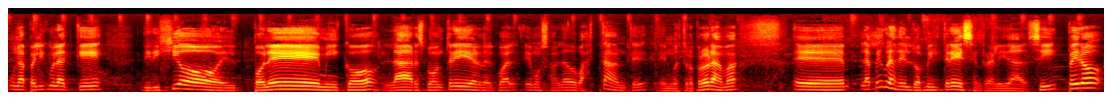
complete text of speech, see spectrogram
una película que dirigió el polémico Lars von Trier, del cual hemos hablado bastante en nuestro programa. Eh, la película es del 2003 en realidad, ¿sí? Pero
